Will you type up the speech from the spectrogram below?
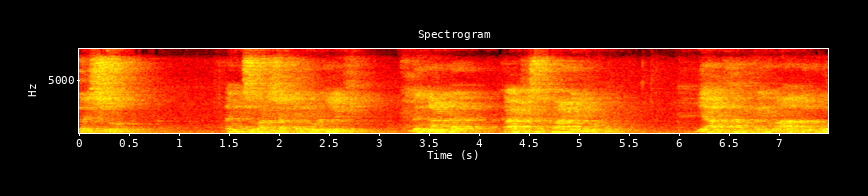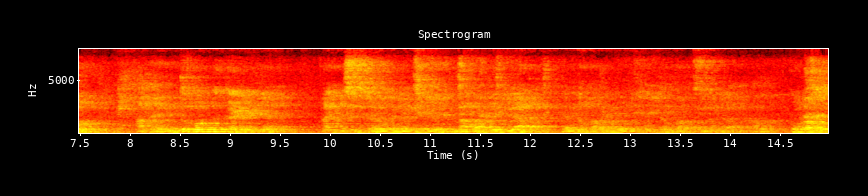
തൃശൂർ അഞ്ചു വർഷത്തിനുള്ളിൽ നിങ്ങളുടെ കാഴ്ചപ്പാടിലൂടെ യാഥാർത്ഥ്യമാകുമ്പോൾ അതെന്തുകൊണ്ട് കഴിഞ്ഞ് അഞ്ച് ടേമിനെങ്കിലും നടന്നില്ല എന്ന് പറയുന്നത് കുറ്റം പറച്ചിലല്ല അത് കുറവ്.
